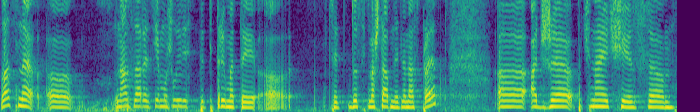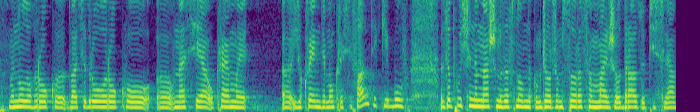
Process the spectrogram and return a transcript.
Власне, е, у нас зараз є можливість підтримати е, це досить масштабний для нас проект. Е, Адже починаючи з е, минулого року, 22-го року, е, у нас є окремий е, Ukraine Democracy Fund, який був запущеним нашим засновником Джорджем Соросом майже одразу після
